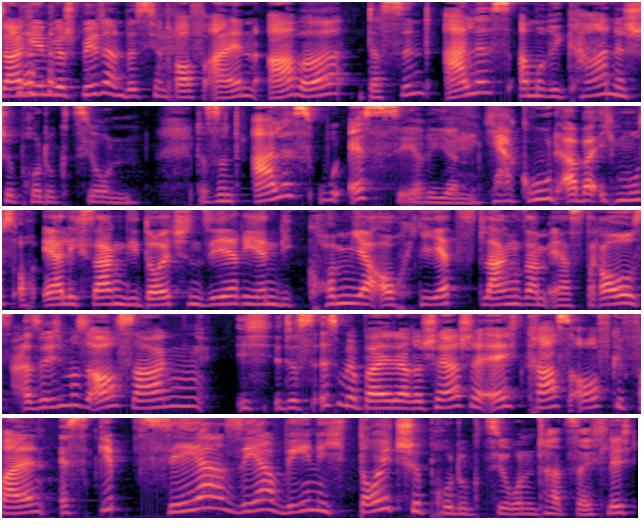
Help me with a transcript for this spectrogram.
Da gehen wir später ein bisschen drauf ein, aber das sind alles amerikanische Produktionen. Das sind alles US-Serien. Ja gut, aber ich muss auch ehrlich sagen, die deutschen Serien, die kommen ja auch jetzt langsam erst raus. Also ich muss auch sagen, ich, das ist mir bei der Recherche echt krass aufgefallen. Es gibt sehr, sehr wenig deutsche Produktionen tatsächlich.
